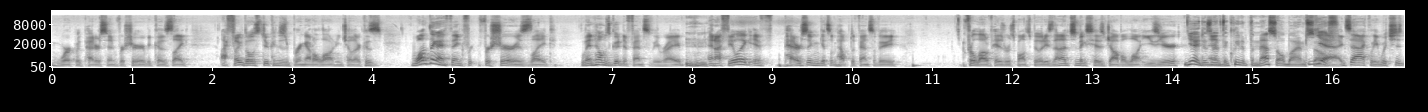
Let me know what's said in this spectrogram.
work with Pettersson for sure because like I feel like those two can just bring out a lot in each other. Because one thing I think for, for sure is like Lindholm's good defensively, right? Mm-hmm. And I feel like if Pettersson can get some help defensively for a lot of his responsibilities, then that just makes his job a lot easier. Yeah, he doesn't And- have to clean up the mess all by himself. Yeah, exactly. Which is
